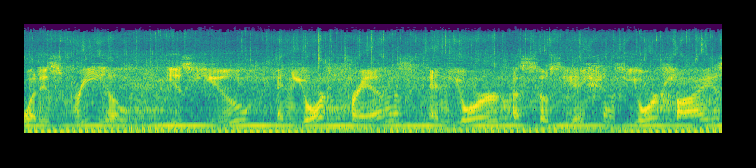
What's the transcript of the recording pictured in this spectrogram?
What is real is you and your friends and your associations, your highs,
